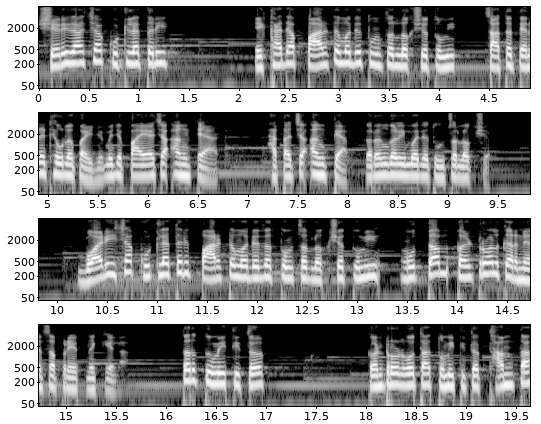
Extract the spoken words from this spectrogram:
शरीराच्या कुठल्या तरी एखाद्या पार्टमध्ये तुमचं लक्ष तुम्ही सातत्याने ठेवलं पाहिजे. म्हणजे पायाच्या अंगठ्या हाताच्या अंगठ्या करंगळीमध्ये तुमचं लक्ष. बॉडीच्या कुठल्या तरी पार्टमध्ये जर तुमचं लक्ष तुम्ही मुद्दाम कंट्रोल करण्याचा प्रयत्न केला तर तुम्ही तिथं कंट्रोल होता तुम्ही तिथं थांबता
